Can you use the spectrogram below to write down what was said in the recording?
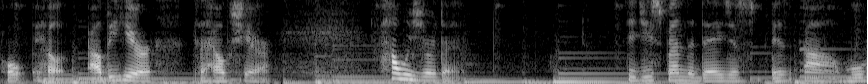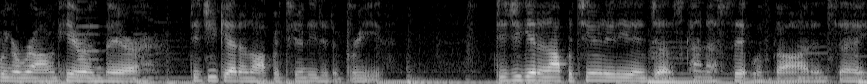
Hope, help, I'll be here to help share. How was your day? Did you spend the day just uh, moving around here and there? Did you get an opportunity to breathe? Did you get an opportunity to just kind of sit with God and say,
